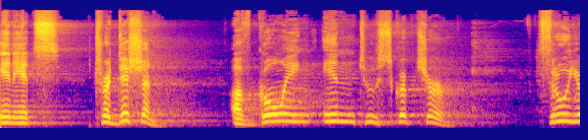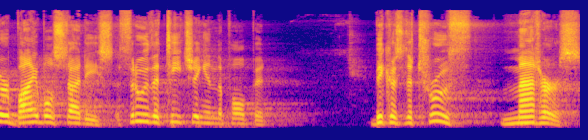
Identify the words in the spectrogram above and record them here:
in its tradition of going into Scripture through your Bible studies, through the teaching in the pulpit, because the truth matters,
